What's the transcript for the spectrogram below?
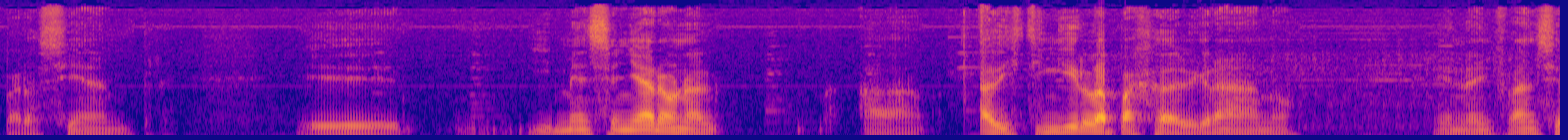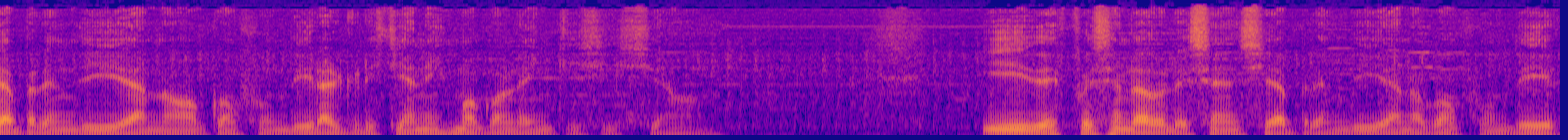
para siempre. Eh, y me enseñaron a, a distinguir la paja del grano. En la infancia aprendí a no confundir al cristianismo con la Inquisición. Y después en la adolescencia aprendí a no confundir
